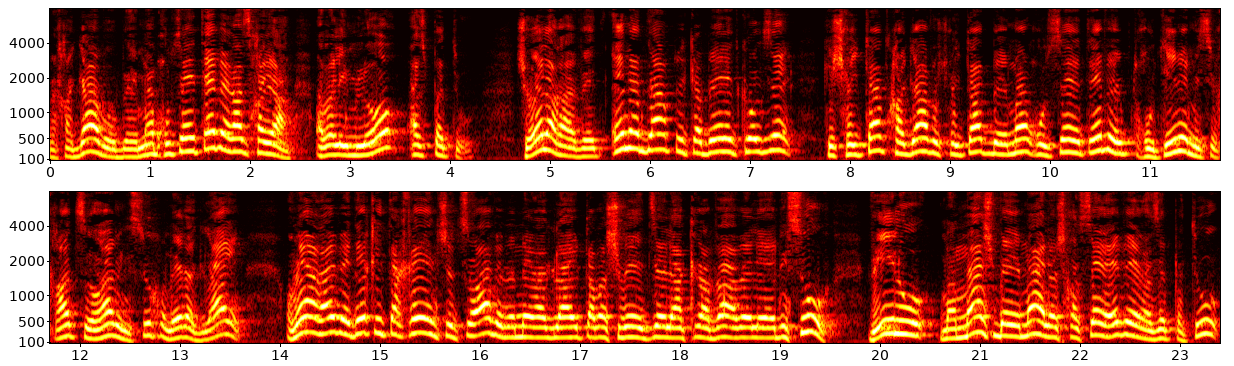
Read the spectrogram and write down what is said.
בחגיו או בהמה מחוסרת עבר, אז חייב. אבל אם לא, אז פטור. שואל הרעבד, אין הדעת לקבל את כל זה, כי שחיטת חגיו ושחיטת בהמה מחוסרת עבר הם משיחת צואה וניסוך רגליים? אומר הרעבד, איך ייתכן שצואה ובמי רגליים אתה משווה את זה להקרבה ולניסוך? ואילו ממש בהמה אלא שחסר עבר, אז זה פטור.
